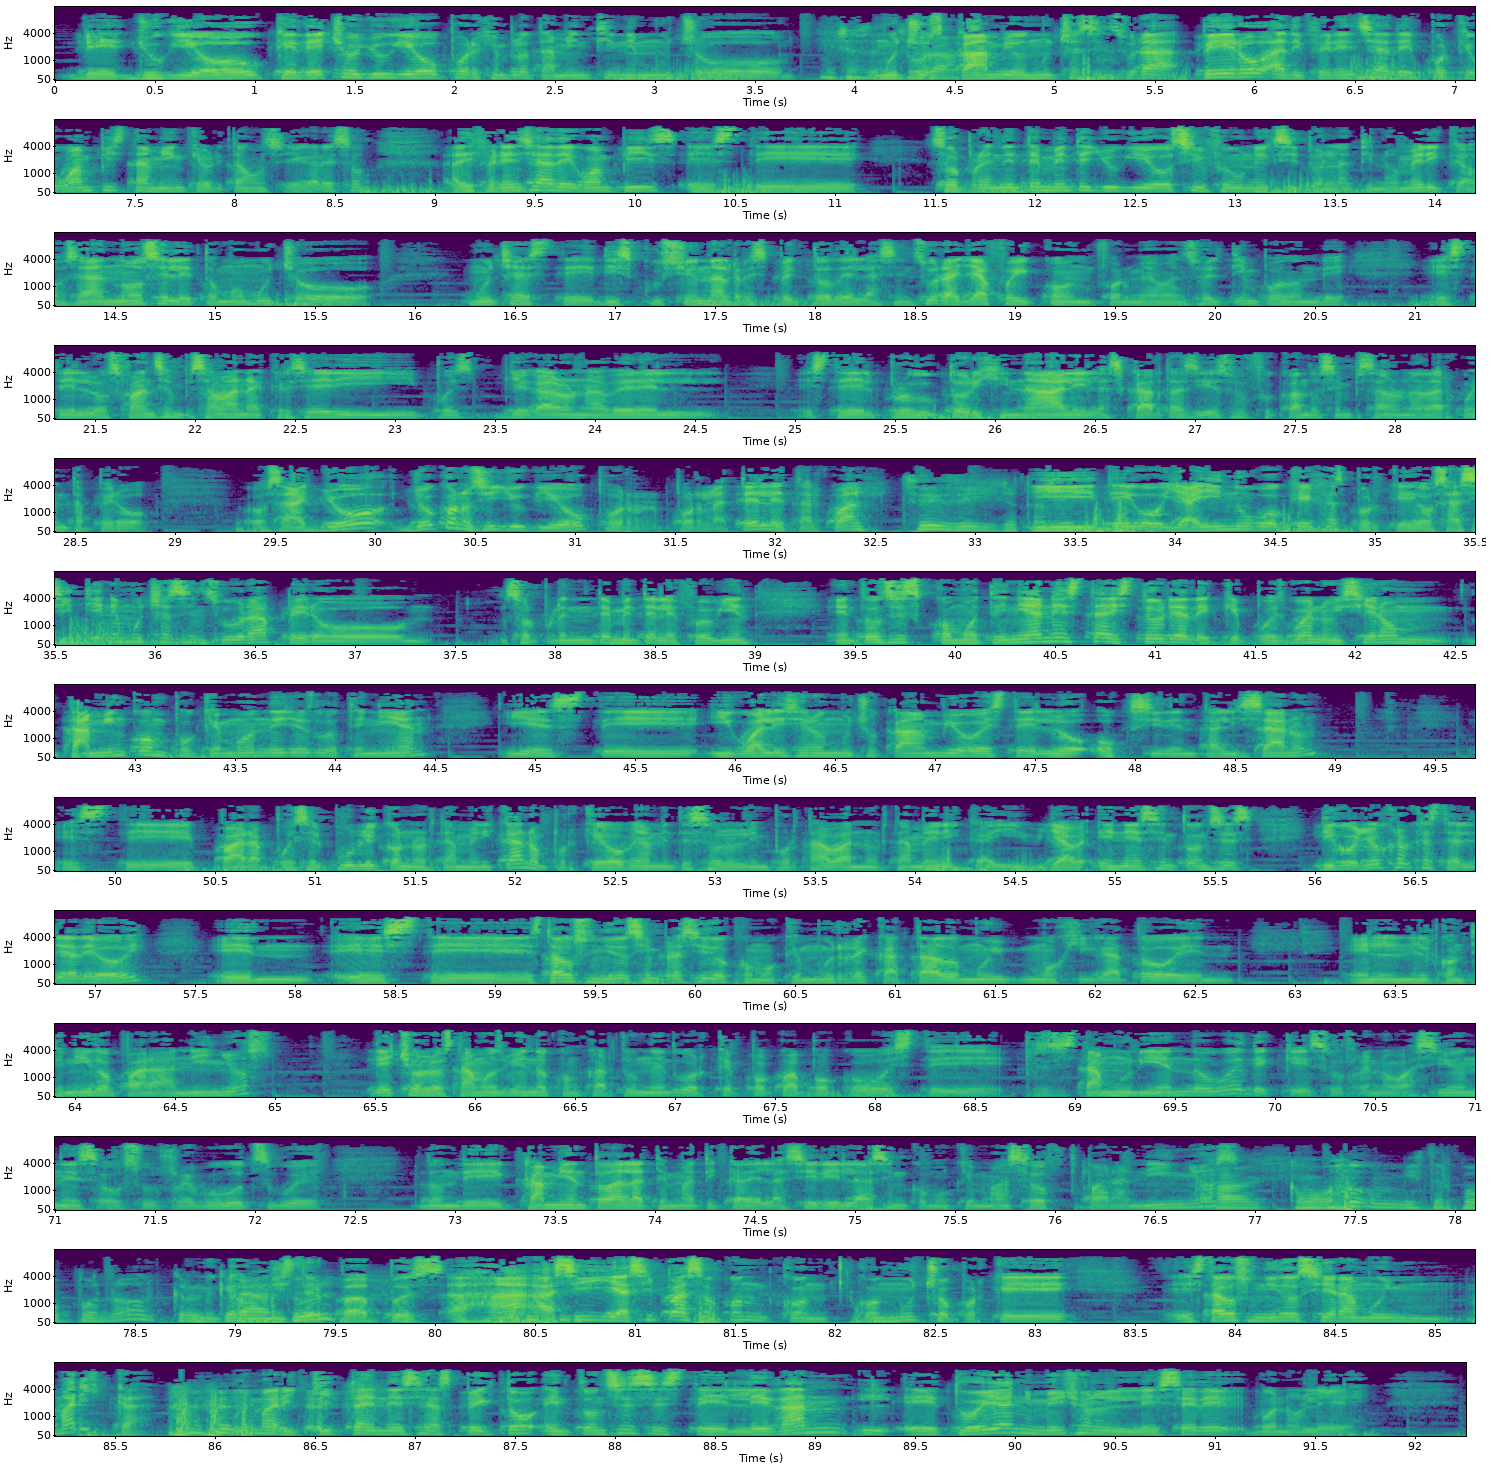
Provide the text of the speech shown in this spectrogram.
de Yu-Gi-Oh que de hecho Yu-Gi-Oh por ejemplo también tiene mucho muchos cambios, mucha censura, pero a diferencia de, porque One Piece también, que ahorita vamos a llegar a eso, a diferencia de One Piece, este, sorprendentemente Yu-Gi-Oh sí fue un éxito en Latinoamérica, o sea, no se le tomó mucho, mucha, este, discusión al respecto de la censura, ya fue conforme avanzó el tiempo donde, este, los fans empezaban a crecer y pues llegaron a ver el, este, el producto original y las cartas y eso fue cuando se empezaron a dar cuenta, pero O sea, yo, yo conocí Yu-Gi-Oh por, por la tele, tal cual. Sí, sí, yo también. Y te digo, y ahí no hubo quejas porque, o sea, sí tiene mucha censura, pero sorprendentemente le fue bien. Entonces, como tenían esta historia de que, pues bueno, hicieron, también con Pokémon ellos lo tenían, y este, igual hicieron mucho cambio, este, lo occidentalizaron este para pues el público norteamericano porque obviamente solo le importaba Norteamérica y ya en ese entonces digo yo creo que hasta el día de hoy en este Estados Unidos siempre ha sido como que muy recatado muy mojigato en, en el contenido para niños. De hecho lo estamos viendo con Cartoon Network que poco a poco este pues está muriendo güey de que sus renovaciones o sus reboots güey donde cambian toda la temática de la serie y la hacen como que más soft para niños. Ajá, como Mr. Popo, ¿no? Creo que con era Mr. azul. Pop, pues, ajá, así, y así pasó con, con, con mucho, porque Estados Unidos sí era muy marica, muy mariquita en ese aspecto, entonces, este, le dan, eh, Toei Animation le cede, bueno, le,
